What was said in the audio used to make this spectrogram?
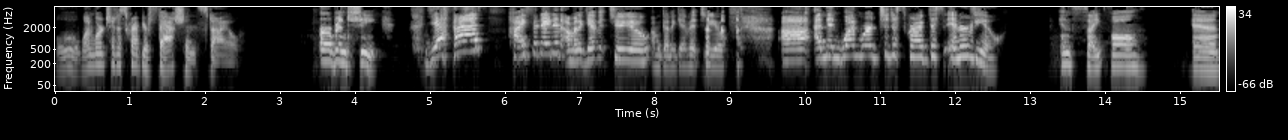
Oh, one word to describe your fashion style urban chic. Yes, hyphenated. I'm going to give it to you. I'm going to give it to you. uh, and then one word to describe this interview insightful and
